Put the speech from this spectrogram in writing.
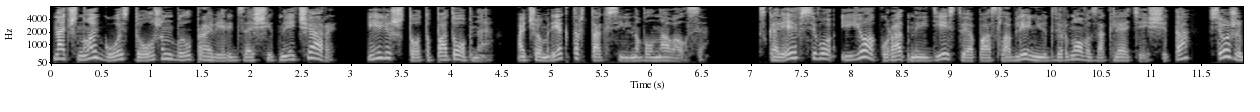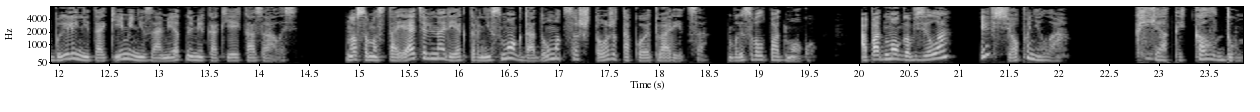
ночной гость должен был проверить защитные чары или что-то подобное, о чем ректор так сильно волновался. Скорее всего, ее аккуратные действия по ослаблению дверного заклятия щита все же были не такими незаметными, как ей казалось. Но самостоятельно ректор не смог додуматься, что же такое творится. Вызвал подмогу. А подмога взяла и все поняла. Клятый колдун!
